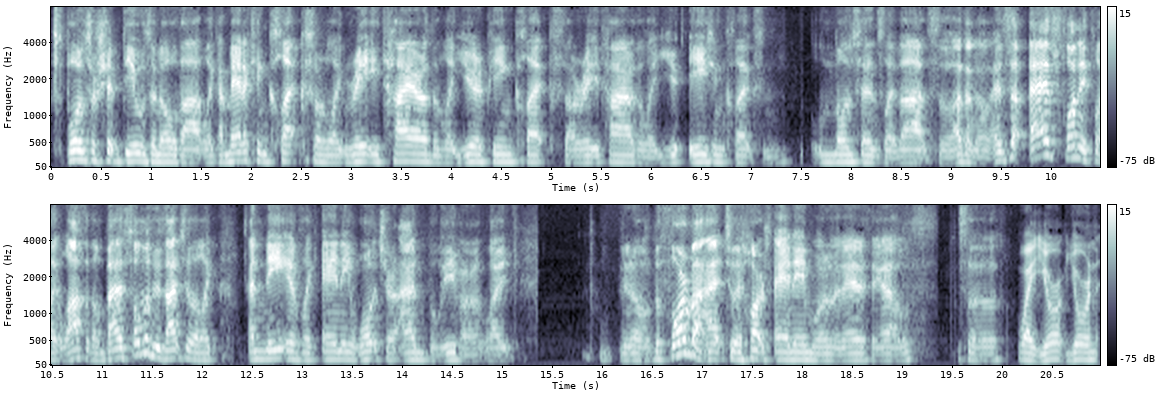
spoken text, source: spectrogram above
sponsorship deals and all that, like American clicks are like rated higher than like European clicks are rated higher than like U- Asian clicks and nonsense like that. So I don't know. It's it is funny to like laugh at them, but as someone who's actually like a native like NA watcher and believer, like you know, the format actually hurts NA more than anything else. So Wait, you're you're an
